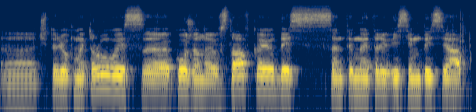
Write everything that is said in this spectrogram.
4-метровий з е, кожаною вставкою десь сантиметрів 80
